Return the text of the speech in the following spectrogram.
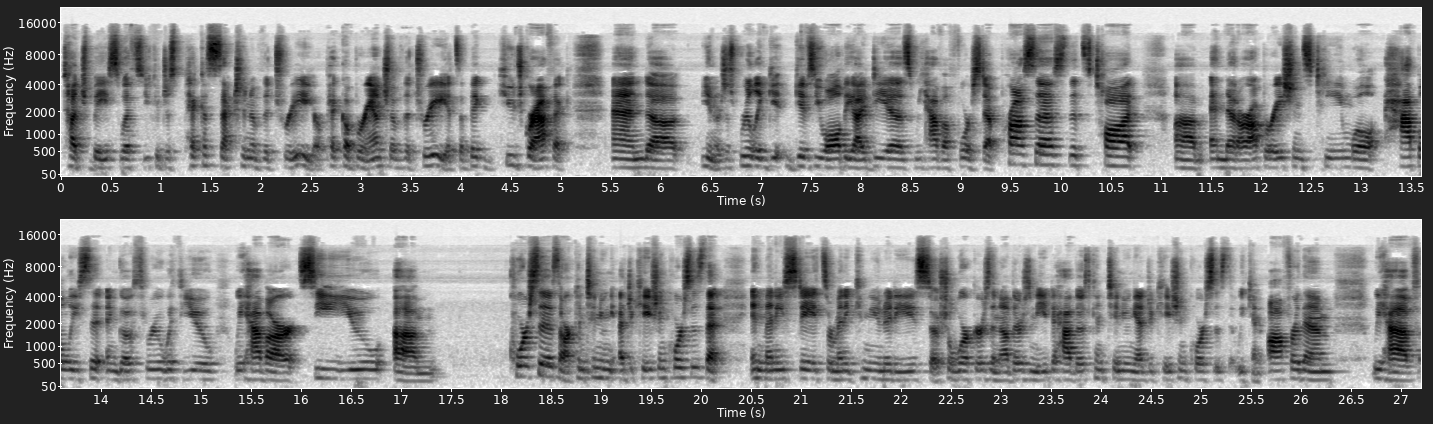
touch base with. So you could just pick a section of the tree or pick a branch of the tree. It's a big, huge graphic, and uh, you know, just really gives you all the ideas. We have a four-step process that's taught um, and that our operations team will happily sit and go through with you. We have our CEU um, courses, our continuing education courses that in many states or many communities, social workers and others need to have those continuing education courses that we can offer them. We have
